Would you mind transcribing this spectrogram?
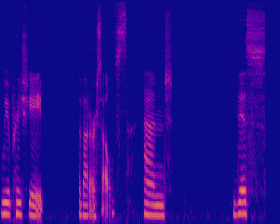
we appreciate about ourselves. And this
